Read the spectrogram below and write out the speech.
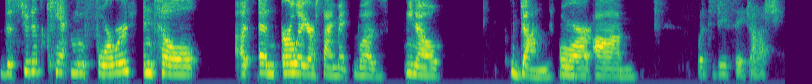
the students can't move forward until a, an earlier assignment was, you know, done. Or um, what did you say, Josh?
